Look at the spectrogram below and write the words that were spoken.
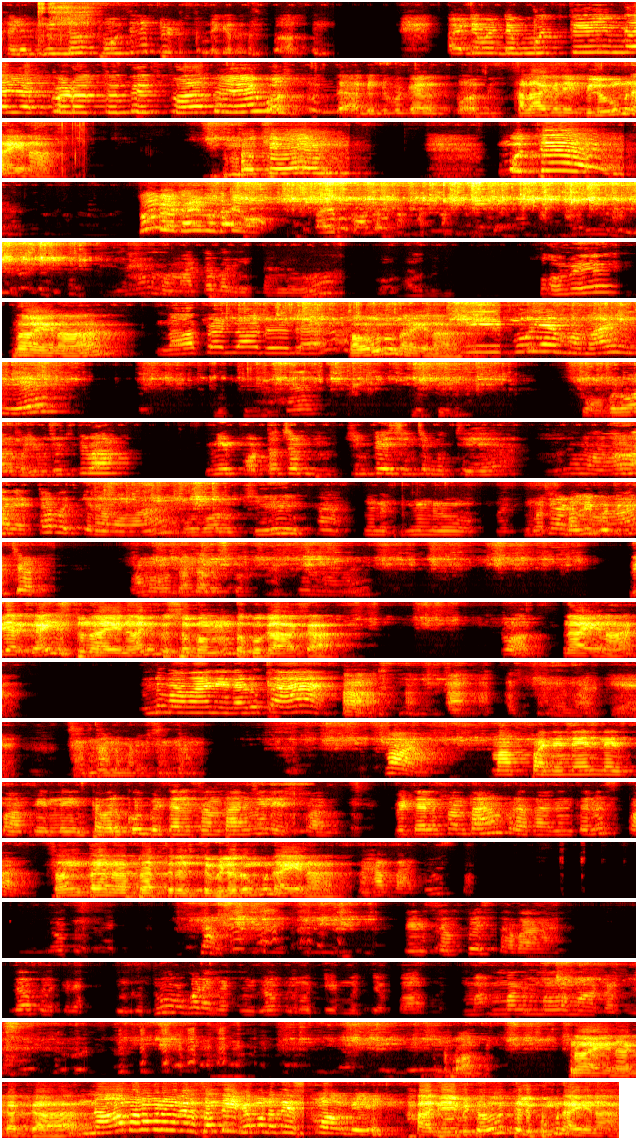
కడుపు నిండా పూజన పెడుతుంది కదా స్వామి. అటువంటి ముత్తి ఇంకా ఎక్కడొస్తుంది స్వామి? వస్తుంది అన్నట్టుగా స్వామి. అలాగనే పిలువు నాయన. ముత్తి! ముత్తి! మట్ట పరిగెత్తాడు? స్వామి. నాయన. నా అవును నాయన. ఈ పూలేమ్మమ్మా ఇవి శోభల వారి మహిమ చూస్తువా నీ పొట్ట చంపి చింపేసించి ముత్తి. అవును మామ మరి ఎట్టా బతికినామమ్మా శోభల వారు వచ్చి ఆ. నిన్ను నిన్ను మ- బతికించాడా మళ్ళీ మామ? బతికించాడు అమ్మకు దండాలు వేసుకో. దీర్ఘాయిస్తు నాయన నీకు శుభం బగుగాక. నాయన మామ నేను అడుగుతా ఆ, ఆ, ఆ, స్వామి వారికి సంతానం అడుగు సంతానం. మాకు పన్నెండేళ్ళు లేదు స్వామి ఇంతవరకు బిడ్డల సంతానమే లేదు స్వామి. బిడ్డల సంతానం ప్రసాదించను స్వామి. సంతాన ప్రాప్తిరస్తు విడరమ్ము నాయన. నన్ను చంపేస్తావా? లోపలికి. నీకు భూమి కూడా పెట్టింది లోపలికి మనం మళ్ళా మాట్లాడుతున్నాం స్వామి. నాయన కక్క. నా మనమున సందేహం ఉన్నది స్వామి. అదేమిటో తెలుపు నాయన.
